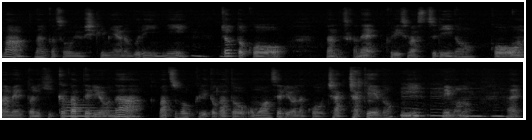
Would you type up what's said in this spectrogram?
まあなんかそういう式宮のグリーンにうんちょっとこうなんですかねクリスマスツリーのこうオーナメントに引っかかってるような松ぼっくりとかと思わせるようなこう茶茶系の実実物、はい、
